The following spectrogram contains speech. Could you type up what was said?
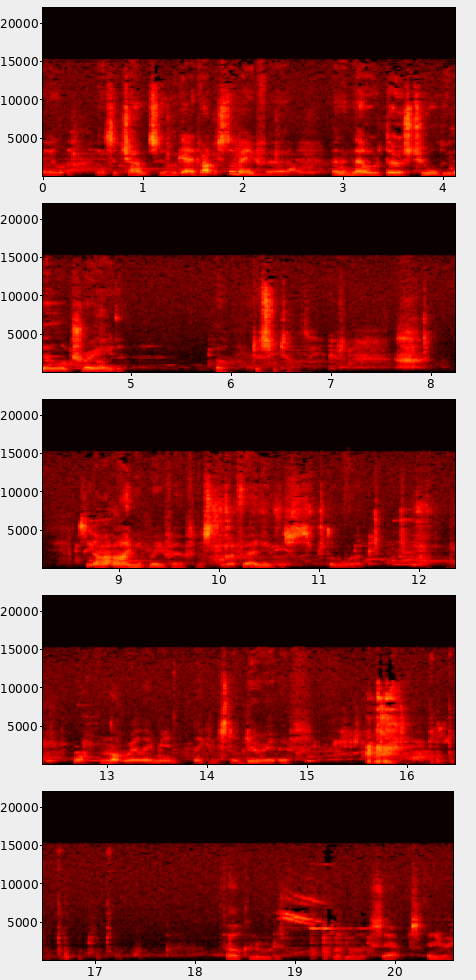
He'll, it's a chance. He'll get advanced to Mayfair, and then they'll, those two will do their little trade. Oh, just utility. See, I, I need Mayfair for this for any of this to work. Well, not really. I mean, they can still do it if Falcon would bloody well accept. Anyway,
